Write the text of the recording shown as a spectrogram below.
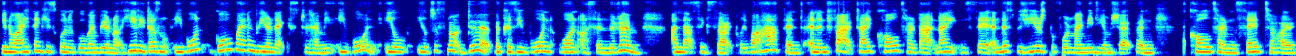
you know i think he's going to go when we're not here. He doesn't he won't go when we're next to him. He, he won't. He'll he'll just not do it because he won't want us in the room. And that's exactly what happened. And in fact i called her that night and said and this was years before my mediumship and i called her and said to her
